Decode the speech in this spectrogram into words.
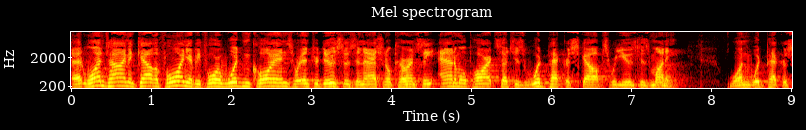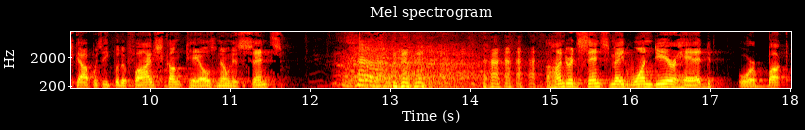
At one time in California, before wooden coins were introduced as the national currency, animal parts such as woodpecker scalps were used as money. One woodpecker scalp was equal to five skunk tails, known as cents. A hundred cents made one deer head, or buck.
